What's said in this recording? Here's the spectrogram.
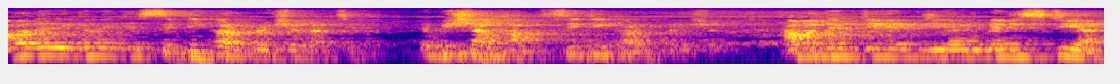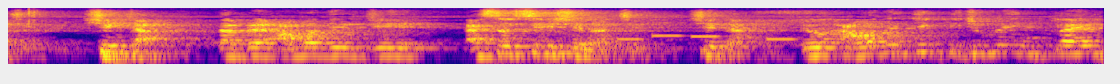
আমাদের এখানে যে সিটি কর্পোরেশন আছে বিশাল হাব সিটি কর্পোরেশন আমাদের যে মিনিস্ট্রি আছে, সেটা, তারপরে আমাদের যে অ্যাসোসিয়েশন আছে, সেটা, এবং আমাদের যে কিছুগুলো ইনক্লাইন্ড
